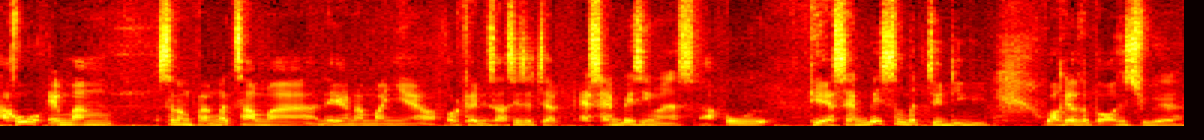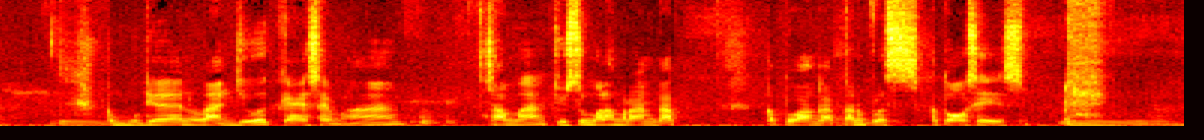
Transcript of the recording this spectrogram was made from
aku emang seneng banget sama yang namanya organisasi sejak SMP sih mas. Aku di SMP sempat jadi wakil ketua osis juga. Hmm. Kemudian lanjut ke SMA sama justru malah merangkap ketua angkatan plus ketua osis. Hmm.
